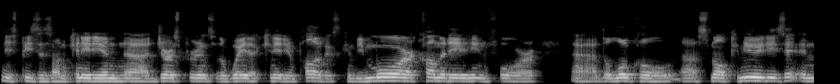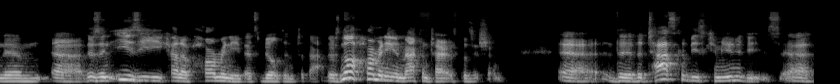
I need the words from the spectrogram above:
these pieces on Canadian uh, jurisprudence or the way that Canadian politics can be more accommodating for uh, the local uh, small communities in them. Uh, there's an easy kind of harmony that's built into that. There's not harmony in MacIntyre's position. Uh, the the task of these communities uh,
